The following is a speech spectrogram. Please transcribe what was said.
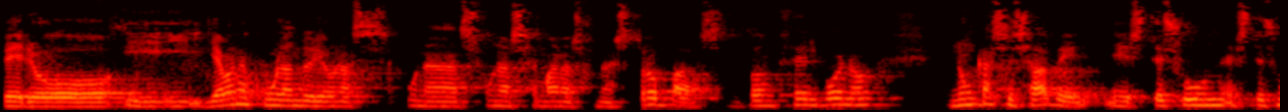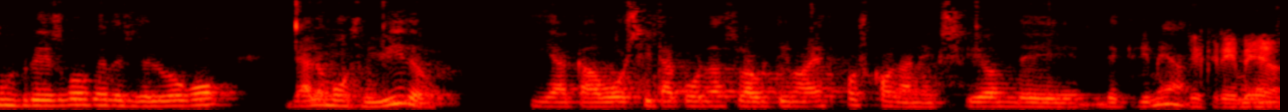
Pero, y, ya van acumulando ya unas, unas, unas semanas unas tropas. Entonces, bueno, nunca se sabe. Este es un, este es un riesgo que desde luego ya lo hemos vivido y acabó, si te acuerdas, la última vez, pues con la anexión de, Crimea. De Crimea.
